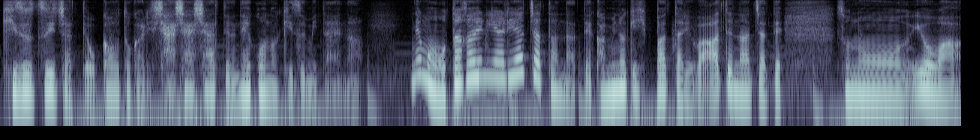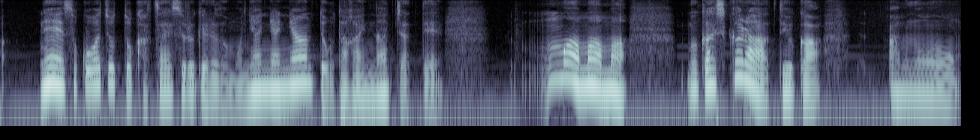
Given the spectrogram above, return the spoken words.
傷ついちゃってお顔とかにシャシャシャっていう猫の傷みたいな。でもお互いにやり合っちゃったんだって。髪の毛引っ張ったりわーってなっちゃって。その要はねそこはちょっと割愛するけれどもニャンニャンニャンってお互いになっちゃって。まあまあまあ昔からっていうかあの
